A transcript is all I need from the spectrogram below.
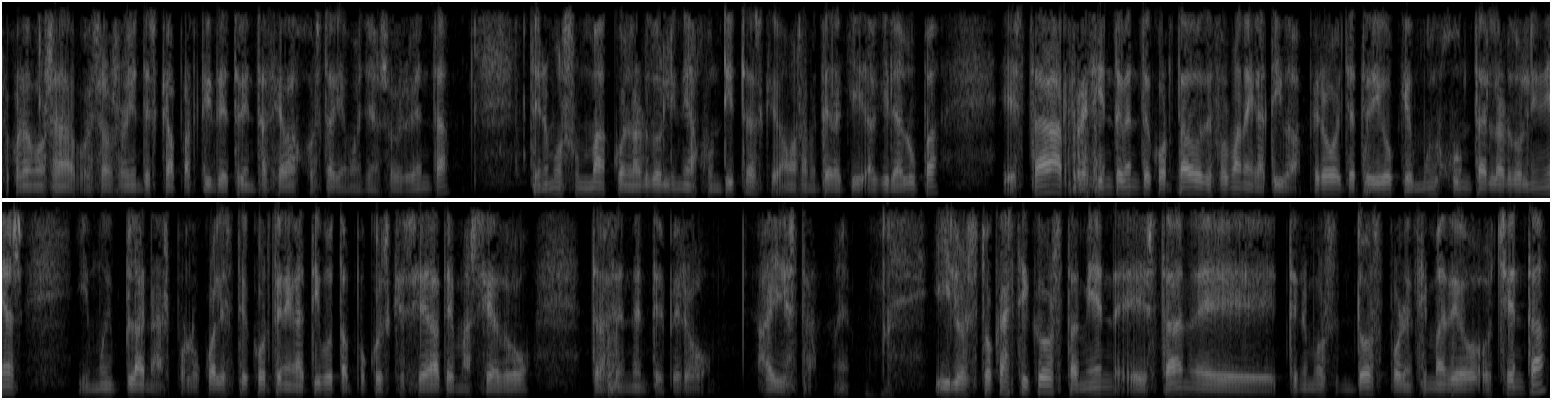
Recordamos a, pues, a, los oyentes que a partir de 30 hacia abajo estaríamos ya en sobreventa. Tenemos un MAC con las dos líneas juntitas que vamos a meter aquí, aquí la lupa. Está recientemente cortado de forma negativa, pero ya te digo que muy juntas las dos líneas y muy planas, por lo cual este corte negativo tampoco es que sea demasiado trascendente, pero ahí está. ¿eh? Y los estocásticos también están eh, tenemos dos por encima de 80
